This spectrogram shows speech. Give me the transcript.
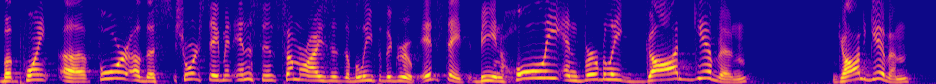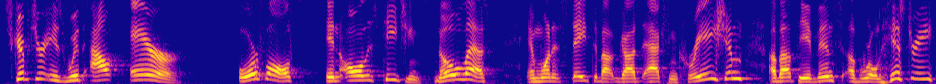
but point uh, four of the short statement, in a sense, summarizes the belief of the group. It states, being wholly and verbally God given, God given, Scripture is without error or fault in all its teachings, no less in what it states about God's acts in creation, about the events of world history,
